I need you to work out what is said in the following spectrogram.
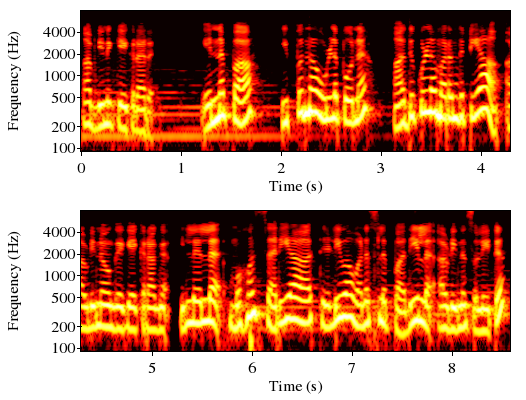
அப்படின்னு கேக்குறாரு. என்னப்பா இப்பதான் உள்ள போன? அதுக்குள்ள மறந்துட்டியா? அப்படின்னு அவங்க கேக்குறாங்க. இல்ல இல்ல முகம் சரியா தெளிவா மனசுல பதியல அப்படின்னு சொல்லிட்டு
